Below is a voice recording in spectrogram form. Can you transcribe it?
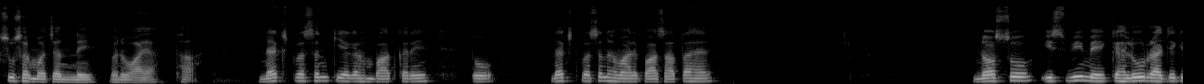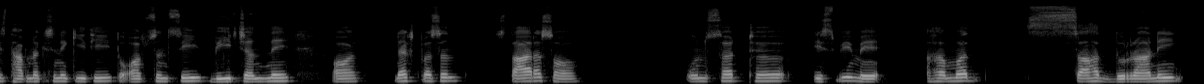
सुशर्मा चंद ने बनवाया था। नेक्स्ट प्रश्न की अगर हम बात करें तो नेक्स्ट प्रश्न हमारे पास आता है 900 ईस्वी में कहलूर राज्य की स्थापना किसने की थी? तो ऑप्शन सी बीरचंद ने। और नेक्स्ट प्रश्न, सतारह सौ उनसठ ईस्वी में अहमद शाह दुर्रानी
